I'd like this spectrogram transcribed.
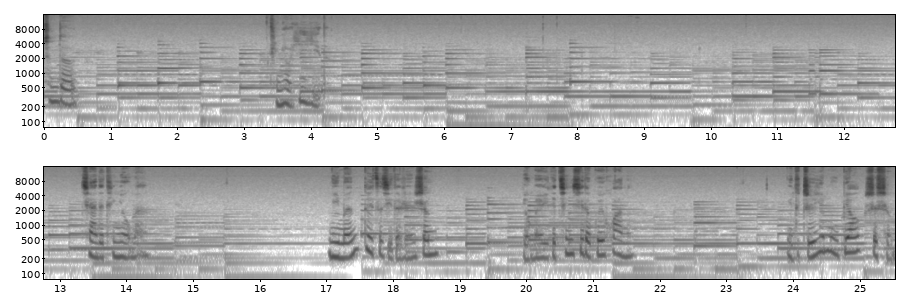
真的挺有意义的，亲爱的听友们，你们对自己的人生有没有一个清晰的规划呢？你的职业目标是什么？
